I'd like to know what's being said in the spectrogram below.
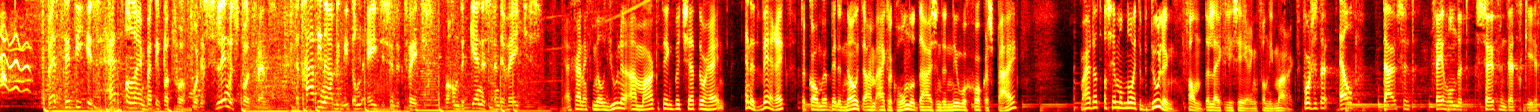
Bad City is het online bettingplatform voor de slimme sportfans. Het gaat hier namelijk niet om de eentjes en de tweetjes, maar om de kennis en de weetjes. Er gaan echt miljoenen aan marketingbudget doorheen. En het werkt. Er komen binnen no time eigenlijk honderdduizenden nieuwe gokkers bij. Maar dat was helemaal nooit de bedoeling van de legalisering van die markt. Voorzitter, 11.237 keer.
